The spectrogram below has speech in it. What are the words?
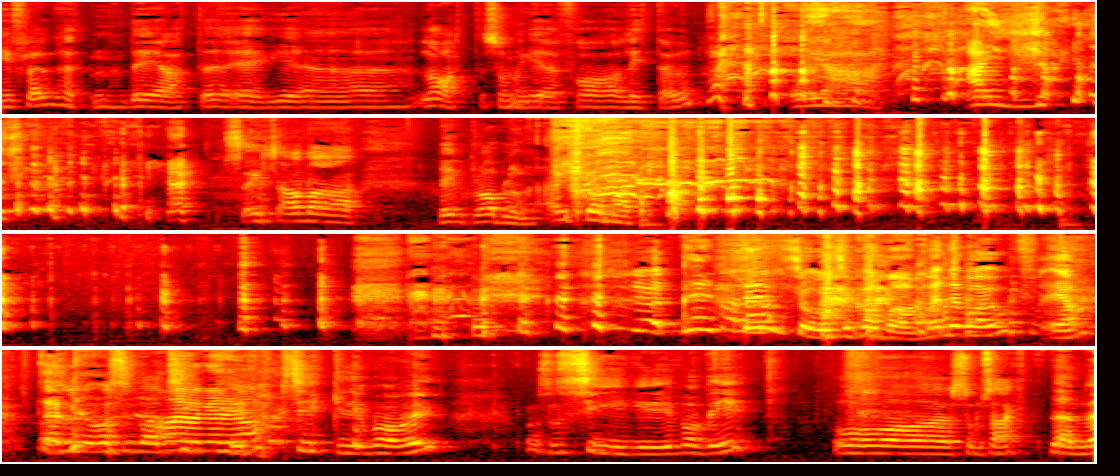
i flauheten, det er at jeg eh, later som jeg er fra Litauen. Å ja. Ai, ai. Så jeg sa bare Big problem. Stomach. Den, den så ikke komme, men det var jo Ja. Den, Og så bare kikker de, på meg, og så siger de forbi. Og som sagt, denne,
